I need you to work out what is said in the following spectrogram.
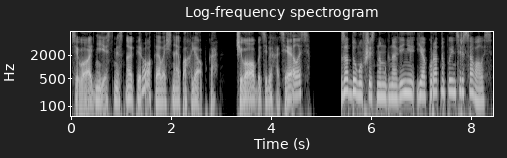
«Сегодня есть мясной пирог и овощная похлебка. Чего бы тебе хотелось?» Задумавшись на мгновение, я аккуратно поинтересовалась.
